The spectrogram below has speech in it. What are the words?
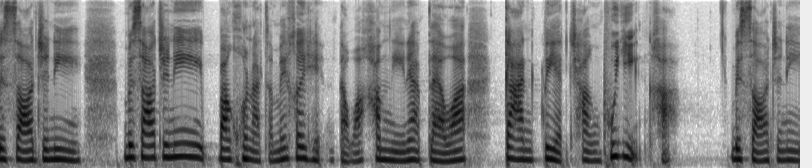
misogyny misogyny บางคนอาจจะไม่เคยเห็น แต่ว่าคำนี้เนี่ยแปลว่าการเกลียดชังผู้หญิงค่ะ misogyny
